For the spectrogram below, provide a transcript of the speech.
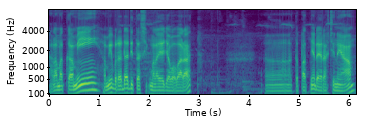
alamat kami kami berada di Tasikmalaya Jawa Barat. Eh, tepatnya daerah Cineam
